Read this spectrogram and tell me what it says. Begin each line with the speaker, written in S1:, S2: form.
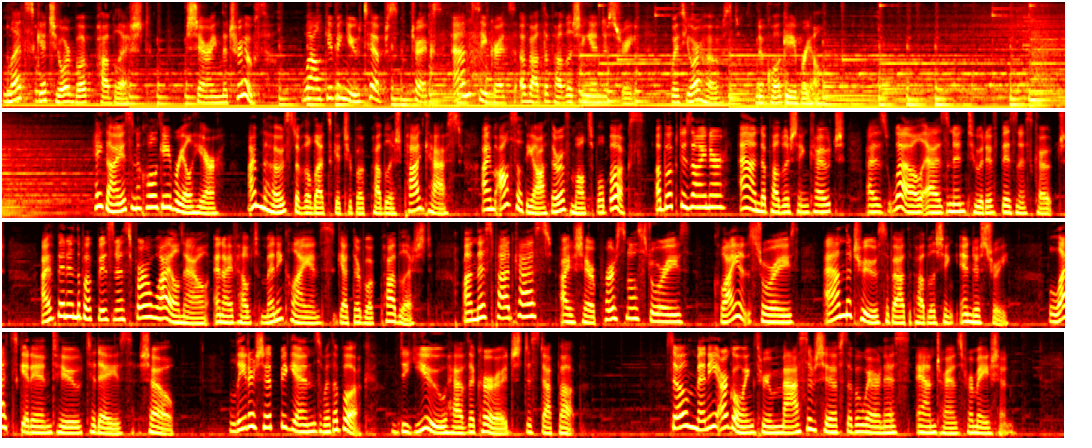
S1: Let's get your book published. Sharing the truth while giving you tips, tricks, and secrets about the publishing industry with your host, Nicole Gabriel. Hey guys, Nicole Gabriel here. I'm the host of the Let's Get Your Book Published podcast. I'm also the author of multiple books, a book designer, and a publishing coach, as well as an intuitive business coach. I've been in the book business for a while now, and I've helped many clients get their book published. On this podcast, I share personal stories, client stories, and the truths about the publishing industry. Let's get into today's show. Leadership begins with a book. Do you have the courage to step up? So many are going through massive shifts of awareness and transformation.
